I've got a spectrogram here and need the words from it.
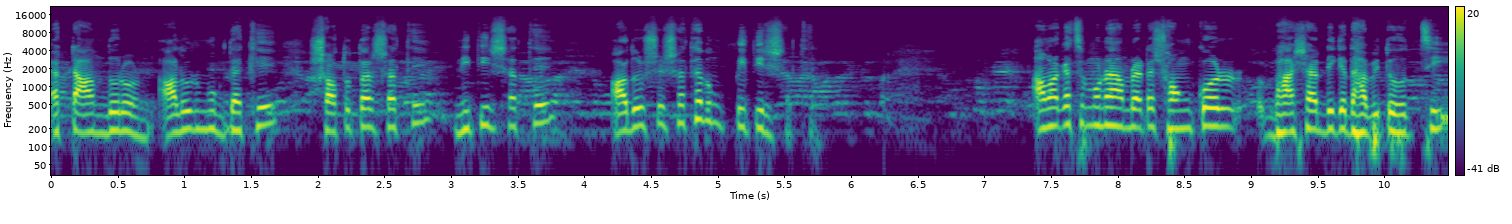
একটা আন্দোলন আলোর মুখ দেখে, সততার সাথে, নীতির সাথে আদর্শের সাথে এবং প্রীতির সাথে। আমার কাছে মনে হয় আমরা একটা সংকর ভাষার দিকে ধাবিত হচ্ছি।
